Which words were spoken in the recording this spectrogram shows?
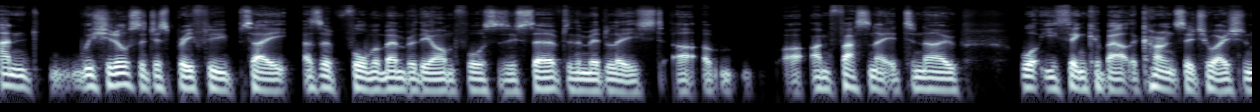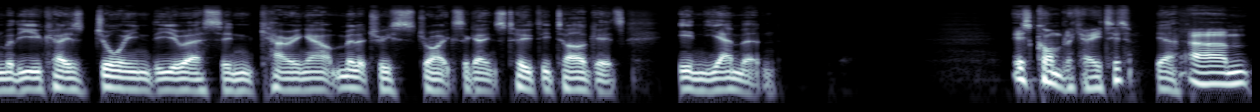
and we should also just briefly say, as a former member of the armed forces who served in the Middle East, uh, uh I'm fascinated to know what you think about the current situation where the UK has joined the US in carrying out military strikes against Houthi targets in Yemen. It's complicated. Yeah. Um,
